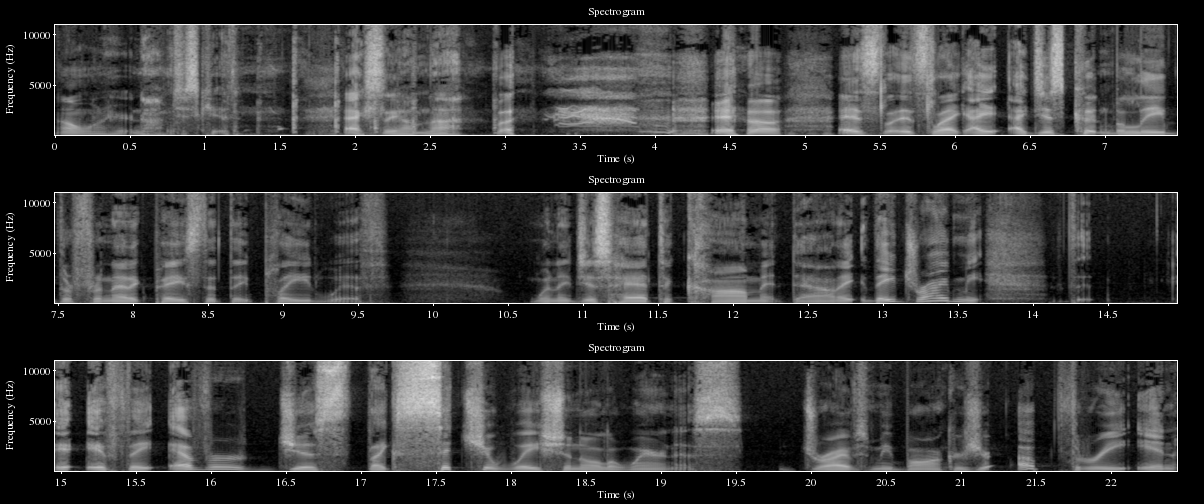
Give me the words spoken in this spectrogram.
I don't want to hear it. No, I'm just kidding. Actually, I'm not. But you know, it's it's like I, I just couldn't believe the frenetic pace that they played with when they just had to calm it down. They, they drive me if they ever just like situational awareness drives me bonkers. You're up three in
